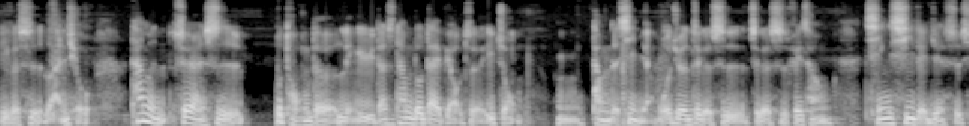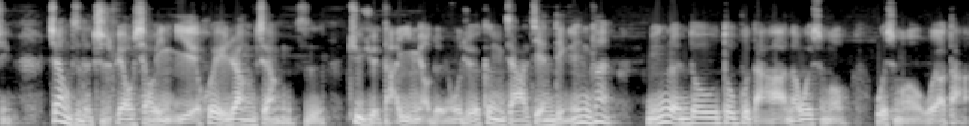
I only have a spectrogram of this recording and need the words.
一个是篮球，他们虽然是不同的领域，但是他们都代表着一种。嗯，他们的信仰，我觉得这个是这个是非常清晰的一件事情。这样子的指标效应也会让这样子拒绝打疫苗的人，我觉得更加坚定。哎，你看名人都都不打，那为什么为什么我要打？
